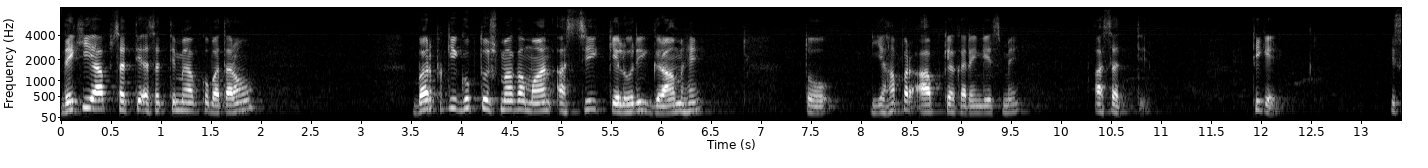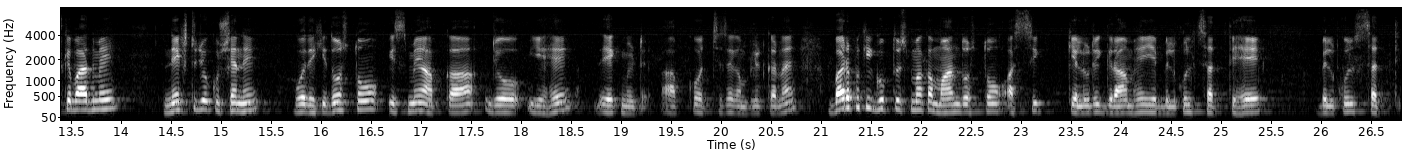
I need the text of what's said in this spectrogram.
देखिए आप, सत्य, असत्य में आपको बता रहा हूँ। बर्फ़ की गुप्त उष्मा का मान 80 कैलोरी ग्राम है तो यहाँ पर आप क्या करेंगे इसमें? असत्य। ठीक है? इसके बाद में नेक्स्ट जो क्वेश्चन है, वो देखिए, दोस्तों, इसमें आपका जो ये है, एक मिनट, आपको अच्छे से कंप्लीट करना है। बर्फ़ की गुप्त उष्मा का मान, दोस्तों 80 कैलोरी ग्राम है, ये बिल्कुल सत्य है, बिल्कुल सत्य।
